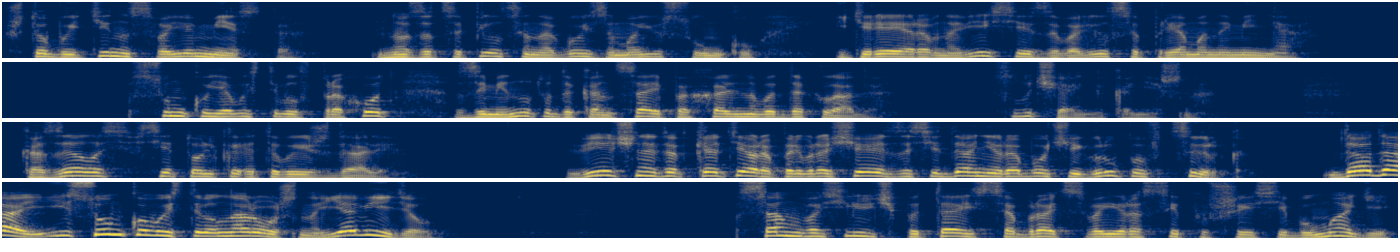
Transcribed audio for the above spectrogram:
чтобы идти на свое место, но зацепился ногой за мою сумку и, теряя равновесие, завалился прямо на меня. Сумку я выставил в проход за минуту до конца эпохального доклада. Случайно, конечно. Казалось, все только этого и ждали. Вечно этот котяра превращает заседание рабочей группы в цирк. Да-да, и сумку выставил нарочно, я видел. Сам Васильевич, пытаясь собрать свои рассыпавшиеся бумаги,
